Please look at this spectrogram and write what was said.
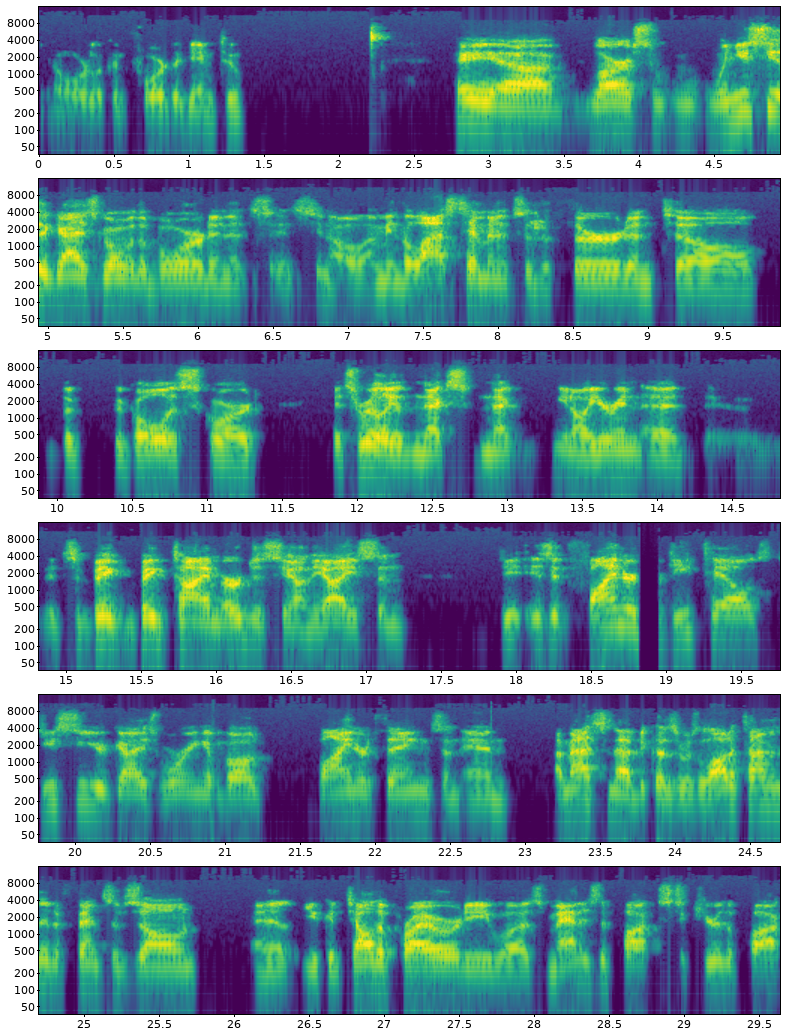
you know we're looking forward to game two. Hey, uh, Lars, when you see the guys go over the board, and it's it's you know, I mean, the last ten minutes of the third until the the goal is scored, it's really next next. You know, you're in. A, it's a big big time urgency on the ice, and is it finer details? Do you see your guys worrying about finer things and and I'm asking that because there was a lot of time in the defensive zone, and it, you could tell the priority was manage the puck, secure the puck,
